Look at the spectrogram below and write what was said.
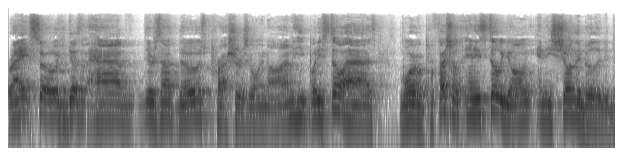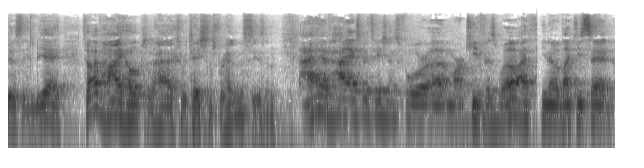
right? So he doesn't have. There's not those pressures going on. He but he still has more of a professional, and he's still young, and he's shown the ability to do this in the NBA. So I have high hopes and high expectations for him this season. I have high expectations for uh, Markieff as well. I, you know, like you said,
